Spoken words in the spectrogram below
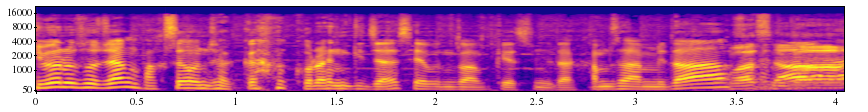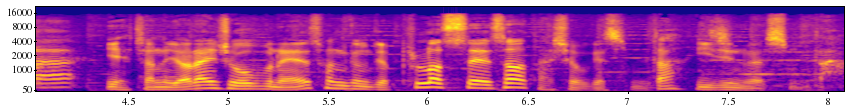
예. 김현우 소장, 박세훈 작가, 고란 기자 세 분과 함께했습니다. 감사합니다. 고맙습니다. 예, 저는 11시 5분에 손경제 플러스에서 다시 오겠습니다. 이진우였습니다.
